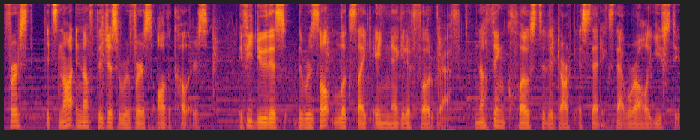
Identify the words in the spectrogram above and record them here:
First, it's not enough to just reverse all the colors. If you do this, the result looks like a negative photograph, nothing close to the dark aesthetics that we're all used to.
